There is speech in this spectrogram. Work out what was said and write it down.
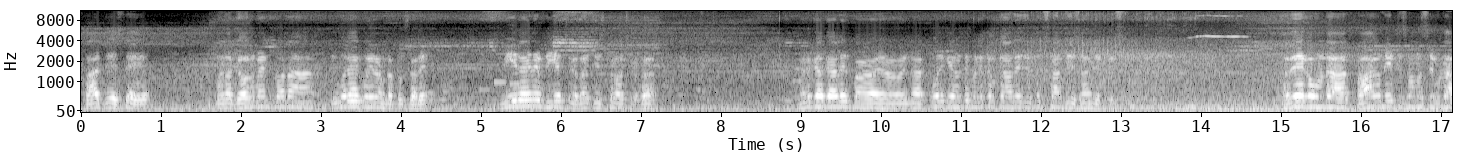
స్టార్ట్ చేస్తే మన గవర్నమెంట్లోన ఇవ్వలేకపోయినాం డబ్బులు సరే. మీరైనా డిఎస్ కదా తీసుకురావచ్చు కదా. మెడికల్ కాలేజ్ నా కోరిక ఏమంటే మెడికల్ కాలేజ్ ఎందుకు స్టార్ట్ చేశామని చెప్పేసి. అదే కాకుండా తాగునీటి సమస్య కూడా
